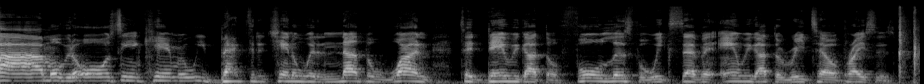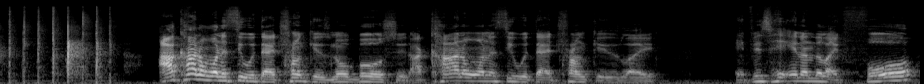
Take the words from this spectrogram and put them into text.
Hi, I'm over the All Seeing Camera. We back to the channel with another one. Today we got the full list for week seven and we got the retail prices. I kind of want to see what that trunk is, no bullshit. I kind of want to see what that trunk is. Like, if it's hitting under like four,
